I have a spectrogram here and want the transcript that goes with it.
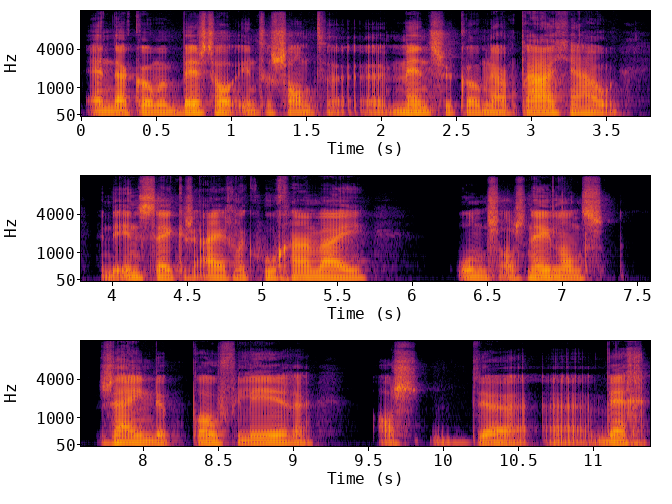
En daar komen best wel interessante eh, mensen komen daar een praatje houden. En de insteek is eigenlijk hoe gaan wij ons als Nederlands zijnde profileren als de eh, weg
